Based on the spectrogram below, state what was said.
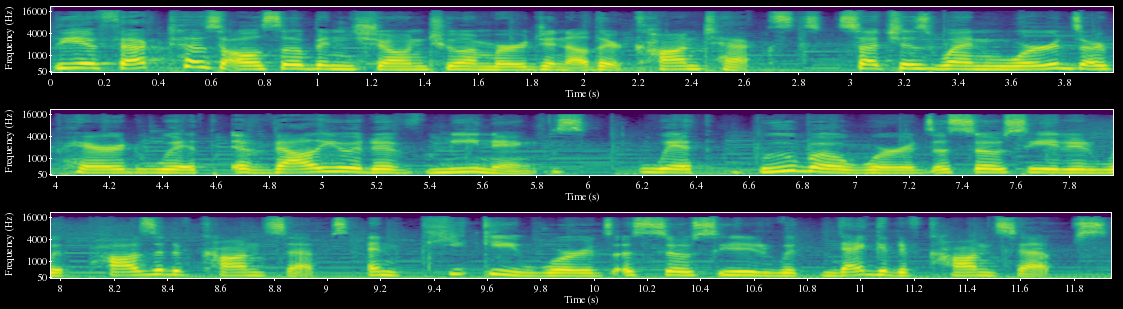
The effect has also been shown to emerge in other contexts, such as when words are paired with evaluative meanings, with bouba words associated with positive concepts and kiki words associated with negative concepts,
